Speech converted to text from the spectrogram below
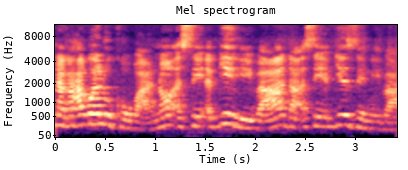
နှစ်ကားခွဲလို့ခေါ်ပါเนาะအစင်အပြည့်လေးပါဒါအစင်အပြည့်စင်လေးပါ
